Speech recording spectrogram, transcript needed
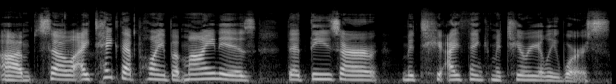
Um, so I take that point, but mine is that these are, mater- I think, materially worse.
